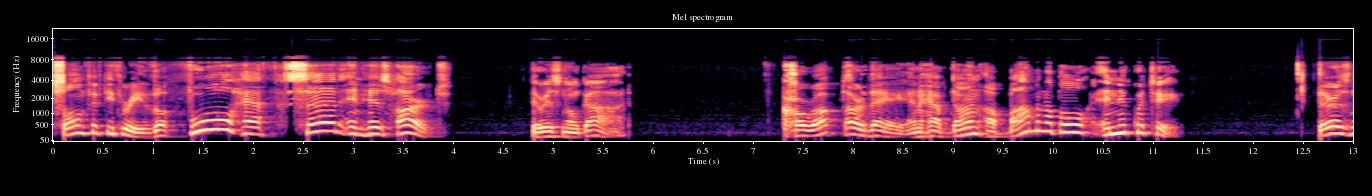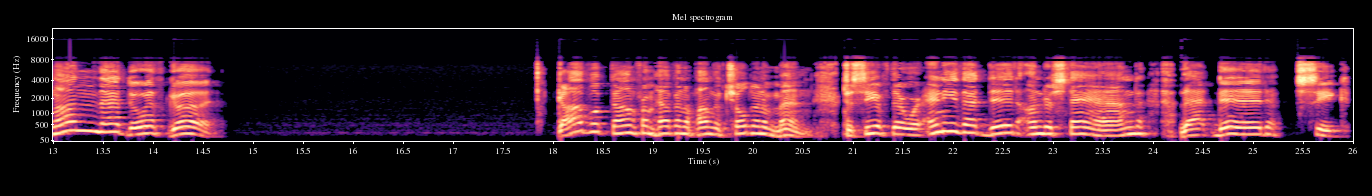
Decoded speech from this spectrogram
Psalm 53 The fool hath said in his heart, There is no God. Corrupt are they, and have done abominable iniquity. There is none that doeth good. God looked down from heaven upon the children of men to see if there were any that did understand, that did seek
